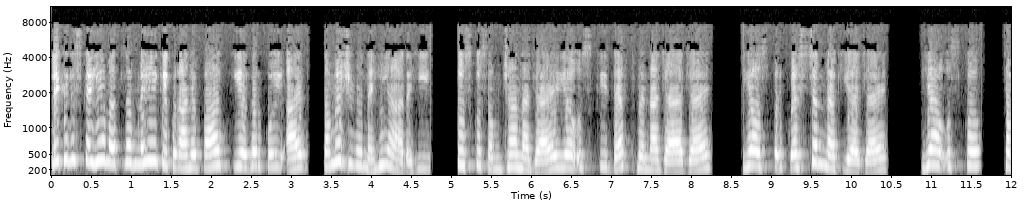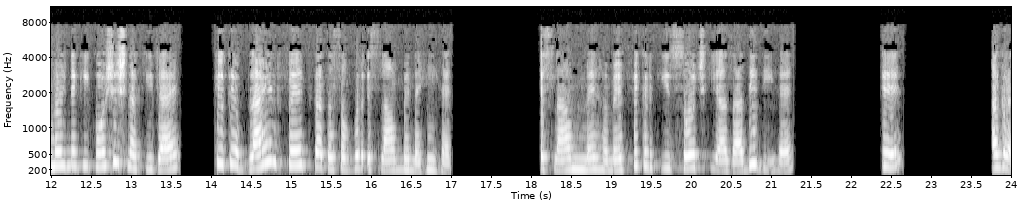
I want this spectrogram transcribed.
لیکن اس کا یہ مطلب نہیں کہ قرآن پاک کی اگر کوئی آیت سمجھ میں نہیں آ رہی تو اس کو سمجھا نہ جائے یا اس کی ڈیپتھ میں نہ جایا جائے یا اس پر کوشچن نہ کیا جائے یا اس کو سمجھنے کی کوشش نہ کی جائے، کیونکہ بلائنڈ فیتھ کا تصور اسلام میں نہیں ہے۔ اسلام نے ہمیں فکر کی، سوچ کی آزادی دی ہے کہ اگر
